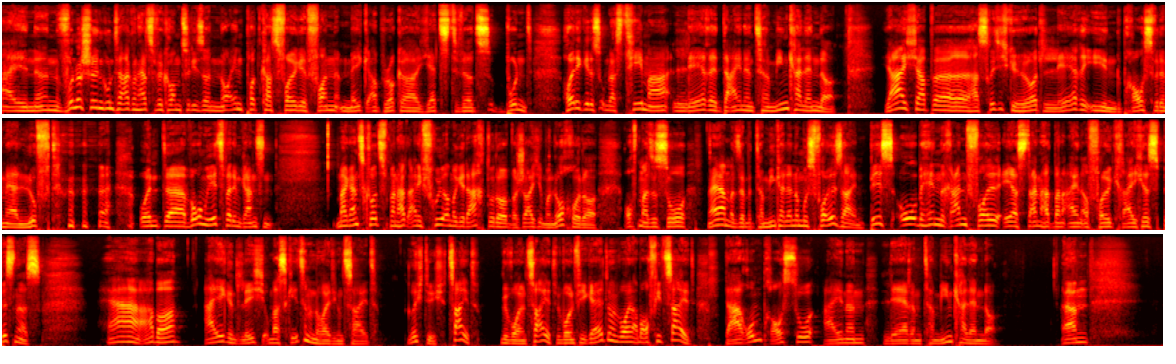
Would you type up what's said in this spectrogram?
Einen wunderschönen guten Tag und herzlich willkommen zu dieser neuen Podcast-Folge von Make-up Rocker. Jetzt wird's bunt. Heute geht es um das Thema Leere deinen Terminkalender. Ja, ich habe, äh, hast richtig gehört, leere ihn. Du brauchst wieder mehr Luft. und äh, worum geht's bei dem Ganzen? Mal ganz kurz, man hat eigentlich früher immer gedacht, oder wahrscheinlich immer noch, oder oftmals ist es so, naja, der Terminkalender muss voll sein. Bis oben hin randvoll, erst dann hat man ein erfolgreiches Business. Ja, aber eigentlich, um was geht es in der heutigen Zeit? Richtig, Zeit. Wir wollen Zeit, wir wollen viel Geld und wir wollen aber auch viel Zeit. Darum brauchst du einen leeren Terminkalender. Ähm,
